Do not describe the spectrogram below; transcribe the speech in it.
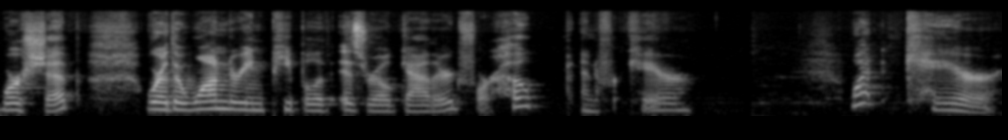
worship where the wandering people of Israel gathered for hope and for care. What care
